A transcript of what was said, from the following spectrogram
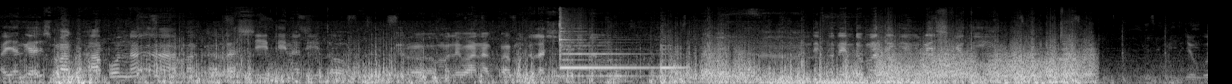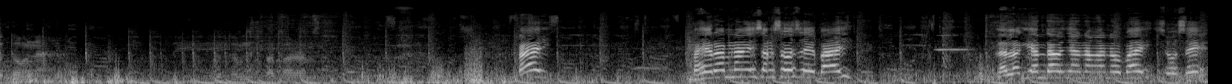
Ayan guys, maghapon na, mag alas city na dito. Maliwanag pa, mag alas city na. Ah, hindi pa rin dumating yung rescue team. Medyo gutom na. Gutom na pa parang. Bye! Pahiram ng isang sose, bye! Lalagyan daw niya ng ano, bye? Sose.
